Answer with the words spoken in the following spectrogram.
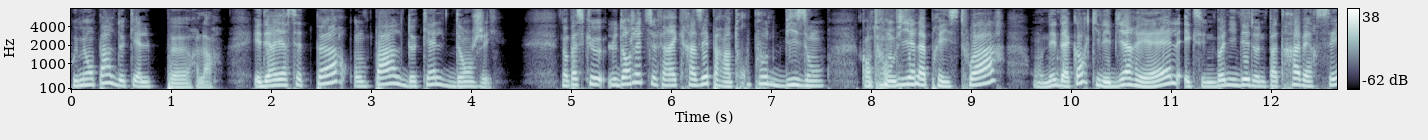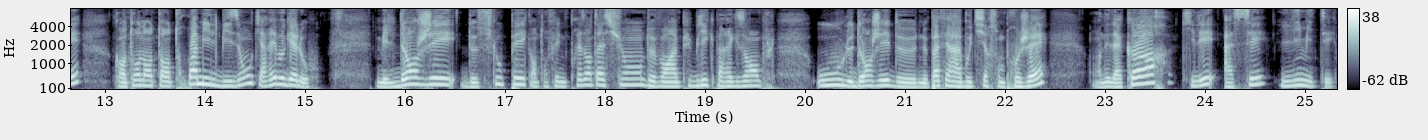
Oui, mais on parle de quelle peur là? Et derrière cette peur, on parle de quel danger? Non, parce que le danger de se faire écraser par un troupeau de bisons, quand on vit à la préhistoire, on est d'accord qu'il est bien réel et que c'est une bonne idée de ne pas traverser quand on entend 3000 bisons qui arrivent au galop. Mais le danger de se louper quand on fait une présentation devant un public par exemple, ou le danger de ne pas faire aboutir son projet, on est d'accord qu'il est assez limité.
